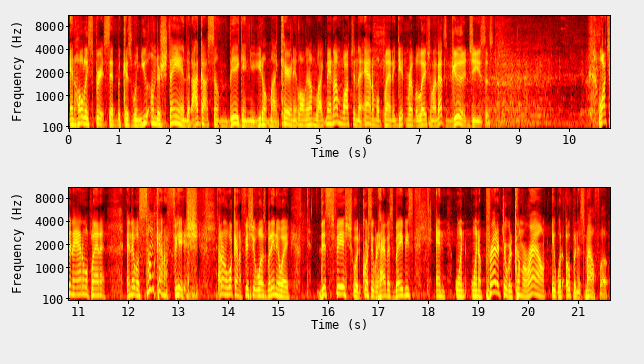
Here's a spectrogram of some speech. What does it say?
And Holy Spirit said, because when you understand that I got something big in you, you don't mind carrying it long. And I'm like, man, I'm watching the Animal Planet getting revelation. Like, that's good, Jesus. watching the Animal Planet, and there was some kind of fish. I don't know what kind of fish it was, but anyway, this fish would, of course, it would have its babies. And when, when a predator would come around, it would open its mouth up.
